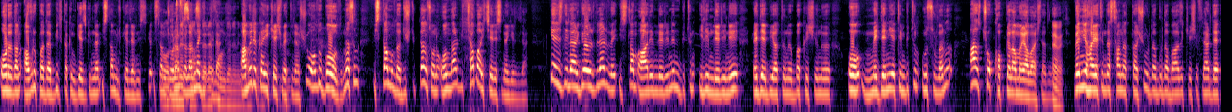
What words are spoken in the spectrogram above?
Oradan Avrupa'da bir takım gezginler İslam ülkelerine, İslam O coğrafyalarına gittiler. Amerika'yı keşfettiler. Şu oldu bu oldu. Nasıl İstanbul'da düştükten sonra onlar bir çaba içerisine girdiler. Gezdiler, gördüler ve İslam alimlerinin bütün ilimlerini, edebiyatını, bakışını, o medeniyetin bütün unsurlarını az çok kopyalamaya başladılar. Evet. Ve nihayetinde sanatta şurada burada bazı keşiflerde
